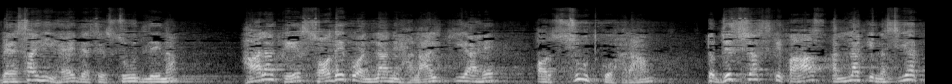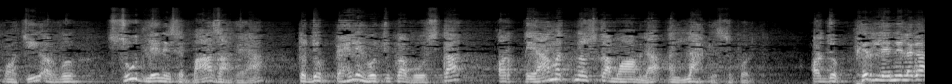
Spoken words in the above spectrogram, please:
ویسا ہی ہے جیسے سود لینا۔ حالانکہ سودے کو اللہ نے حلال کیا ہے اور سود کو حرام۔ تو جس شخص کے پاس اللہ کی نصیحت پہنچی اور وہ سود لینے سے باز آ گیا، تو جو پہلے ہو چکا وہ اس کا اور قیامت میں اس کا معاملہ اللہ کے سپرد۔ اور جو پھر لینے لگا،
